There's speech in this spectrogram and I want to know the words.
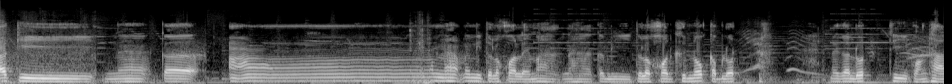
จากีนะฮะก็อืมนะฮะไม่มีตัวละครอะไรมากนะฮะก็มีตัวละครคือนกกับรถ แล้วก็รถที่ขวางทาง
